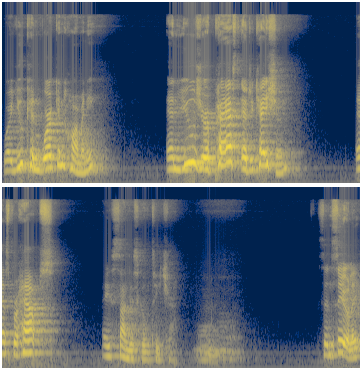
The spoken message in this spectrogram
where you can work in harmony and use your past education as perhaps a Sunday school teacher. Sincerely,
